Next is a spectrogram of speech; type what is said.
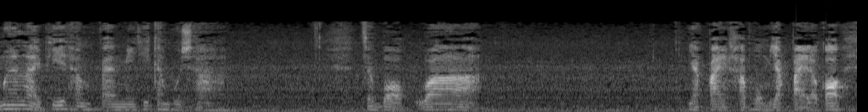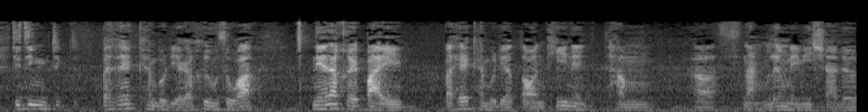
เมื่อไหร่พี่ทำแฟนมีที่กัมพูชา จะบอกว่า อยากไปครับ ผมอยากไปแล้วก็จริง ๆ ประเทศแคนเบเดียก็คือรู้สึกว่าเนี่ยเราเคยไปประเทศแคนเบเดียตอนที่เน่ทำหนังเรื่อง Maybe Shadow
